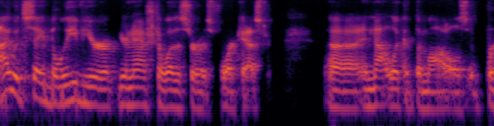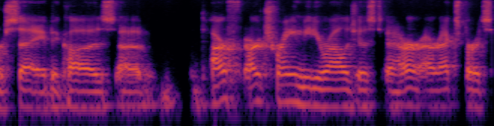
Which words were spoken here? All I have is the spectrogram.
I would say believe your your National Weather Service forecaster. Uh, and not look at the models per se, because uh, our our trained meteorologists, our, our experts,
